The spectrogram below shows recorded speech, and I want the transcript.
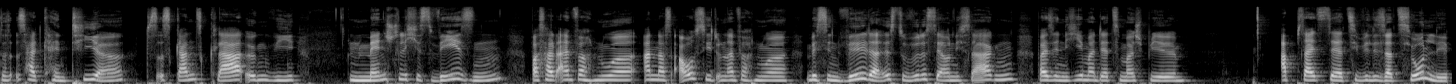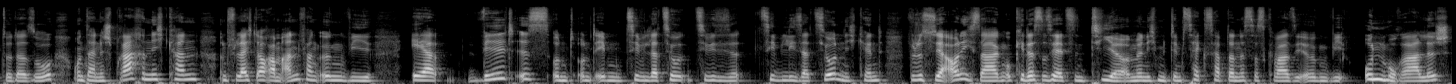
das ist halt kein Tier, das ist ganz klar irgendwie ein menschliches Wesen, was halt einfach nur anders aussieht und einfach nur ein bisschen wilder ist. Du würdest ja auch nicht sagen, weiß ich nicht, jemand, der zum Beispiel abseits der Zivilisation lebt oder so und deine Sprache nicht kann und vielleicht auch am Anfang irgendwie eher wild ist und, und eben Zivilisation, Zivilisation nicht kennt, würdest du ja auch nicht sagen, okay, das ist jetzt ein Tier und wenn ich mit dem Sex habe, dann ist das quasi irgendwie unmoralisch,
